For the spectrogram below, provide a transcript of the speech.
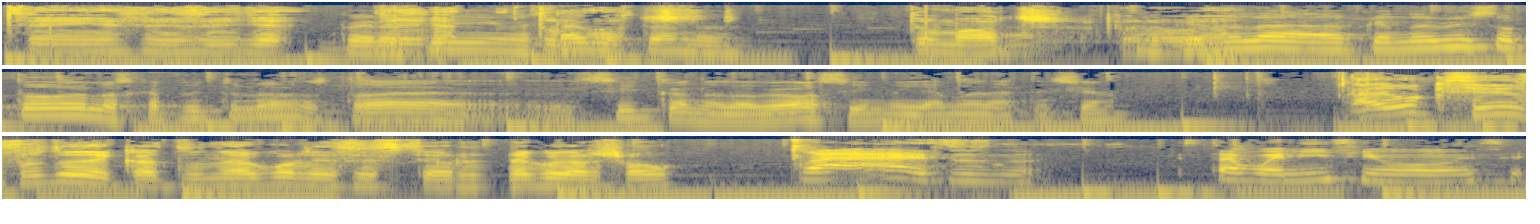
Sí, sí, sí. Ya, Pero ya, sí, me está much, gustando. Too much. Pero Aunque no, la, aunque no he visto todos los capítulos, toda, sí, cuando lo veo sí me llama la atención. Algo que sí disfruto de Cartoon Network es este regular show. Ah, eso es- está buenísimo ese.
